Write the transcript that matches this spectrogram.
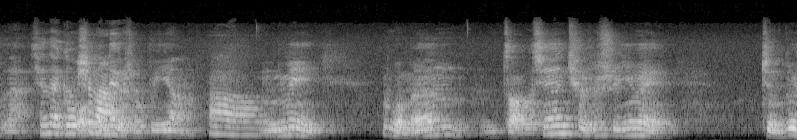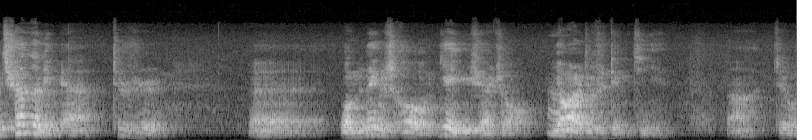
不大。现在跟我们那个时候不一样，嗯因为我们早先确实是因为整个圈子里面就是，呃，我们那个时候业余选手嗯幺二就是顶级，啊，这我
